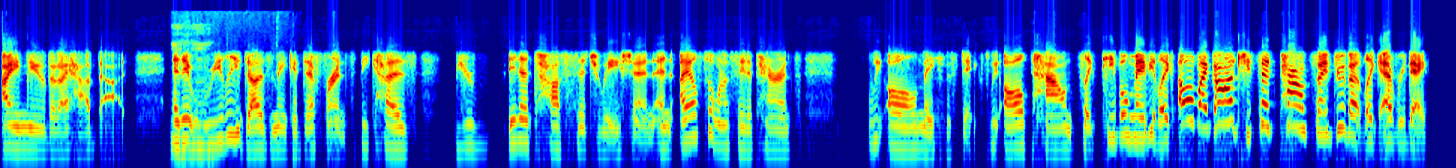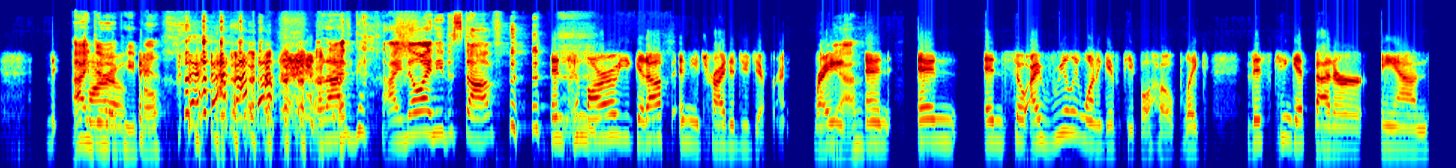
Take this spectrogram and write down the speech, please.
I knew that I had that, and mm-hmm. it really does make a difference because you're in a tough situation. And I also want to say to parents, we all make mistakes. We all pounce. Like people may be like, "Oh my God, she said pounce," and I do that like every day. I do it, people. and I've I know I need to stop. and tomorrow you get up and you try to do different, right? Yeah. And and and so I really want to give people hope. Like this can get better and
